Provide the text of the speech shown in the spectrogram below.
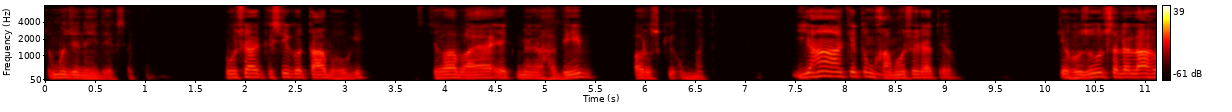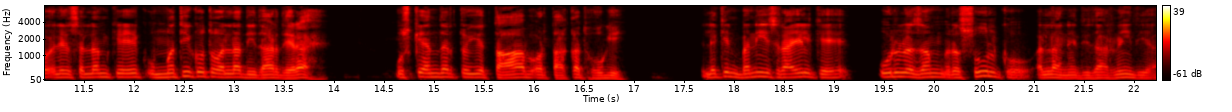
تو مجھے نہیں دیکھ سکتا۔ پوچھا کسی کو تاب ہوگی؟ جواب آیا، ایک میرا حبیب اور اس کی امت۔ یہاں آ کے تم خاموش ہو جاتے ہو۔ کہ حضور صلی اللہ علیہ وسلم کے ایک امتی کو تو اللہ دیدار دے رہا ہے، اس کے اندر تو یہ تاب اور طاقت ہوگی۔ لیکن بنی اسرائیل کے الاظم رسول کو اللہ نے دیدار نہیں دیا۔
